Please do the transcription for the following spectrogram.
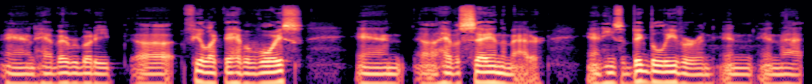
and have everybody uh, feel like they have a voice and uh, have a say in the matter. And he's a big believer in, in, in that.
